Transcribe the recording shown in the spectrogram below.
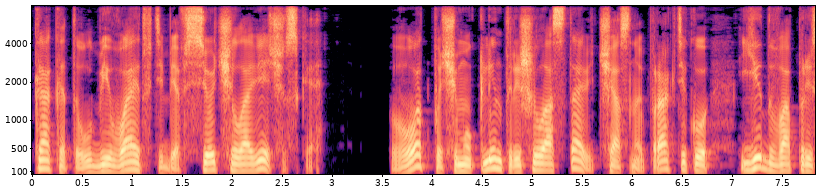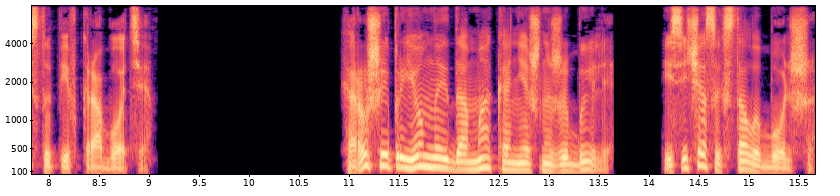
как это убивает в тебе все человеческое, вот почему Клинт решил оставить частную практику, едва приступив к работе. Хорошие приемные дома, конечно же, были. И сейчас их стало больше,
